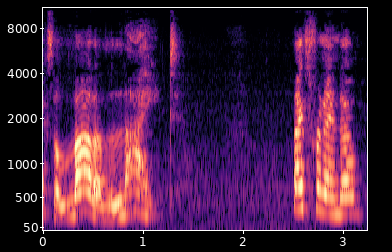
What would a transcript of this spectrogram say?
likes a lot of light. Thanks, Fernando.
